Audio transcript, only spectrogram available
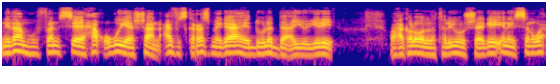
nidaam hufan si ay xaq ugu yeeshaan cafiska rasmiga ah ee dowladda ayuu yidhi. Waxaa kaloo la taliyuhu sheegay inaysan wax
